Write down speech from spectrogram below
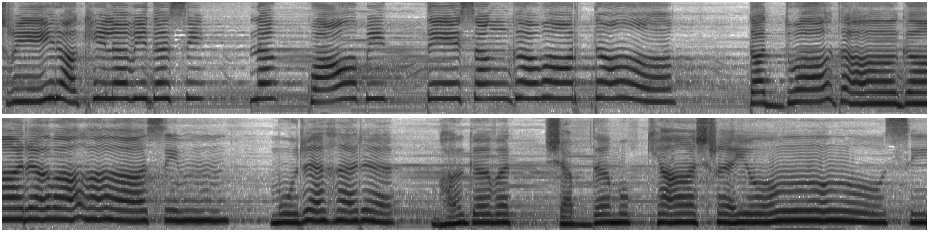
श्रीरखिलविदसि न क्वापि ते सङ्गवार्ता। तद्वादागारवासिन् मुरहर भगवत् शब्दमुख्याश्रयोऽसि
